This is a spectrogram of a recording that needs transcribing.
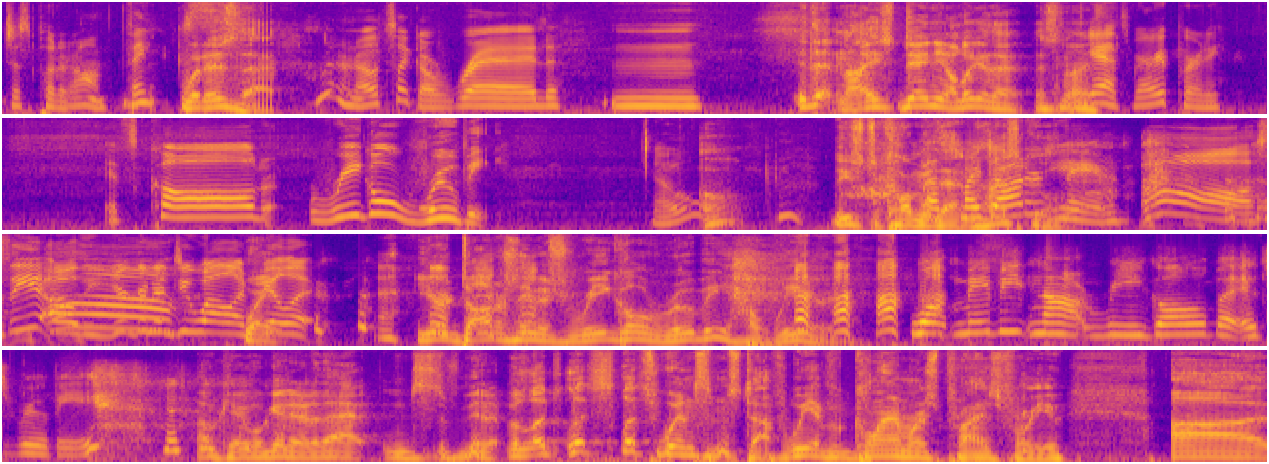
just put it on. Thanks. What is that? I don't know. It's like a red. Mm, Is that nice, Danielle? Look at that. That's nice. Yeah, it's very pretty. it's called Regal Ruby. Oh. They used to call me That's that my in high daughter's school. name. Oh, see? Oh, you're going to do well. I Wait. feel it. Your daughter's name is Regal Ruby. How weird. Well, maybe not Regal, but it's Ruby. Okay, we'll get into that in just a minute. But let, let's let's win some stuff. We have a glamorous prize for you. Uh,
